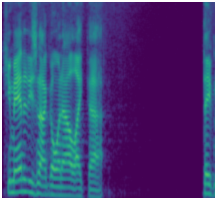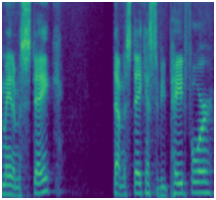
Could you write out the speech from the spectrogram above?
humanity's not going out like that. They've made a mistake. That mistake has to be paid for.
